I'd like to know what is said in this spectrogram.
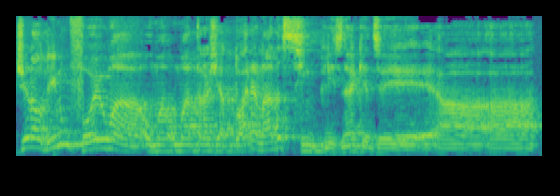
Geraldo, e não foi uma, uma, uma trajetória nada simples, né, quer dizer, a, a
